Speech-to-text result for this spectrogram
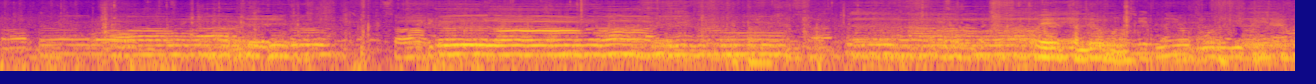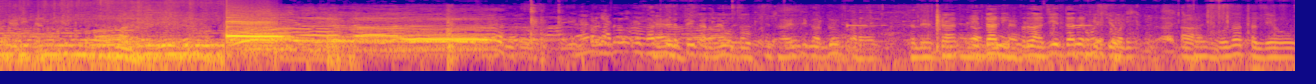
ਸਤਨਾਮ ਵਾਹਿਗੁਰੂ ਸਤਨਾਮ ਵਾਹਿਗੁਰੂ ਇਹ ਥੱਲੇ ਉਹ ਨਹੀਂ ਉਹ ਉਹ ਨਵੀਂ ਇਦਾਂ ਨਹੀਂ ਪ੍ਰਧਾਨ ਜੀ ਇਦਾਂ ਨਾ ਖਿੱਚਿਓ। ਹਾਂ ਉਹਨਾਂ ਥੱਲੇ ਉਹ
